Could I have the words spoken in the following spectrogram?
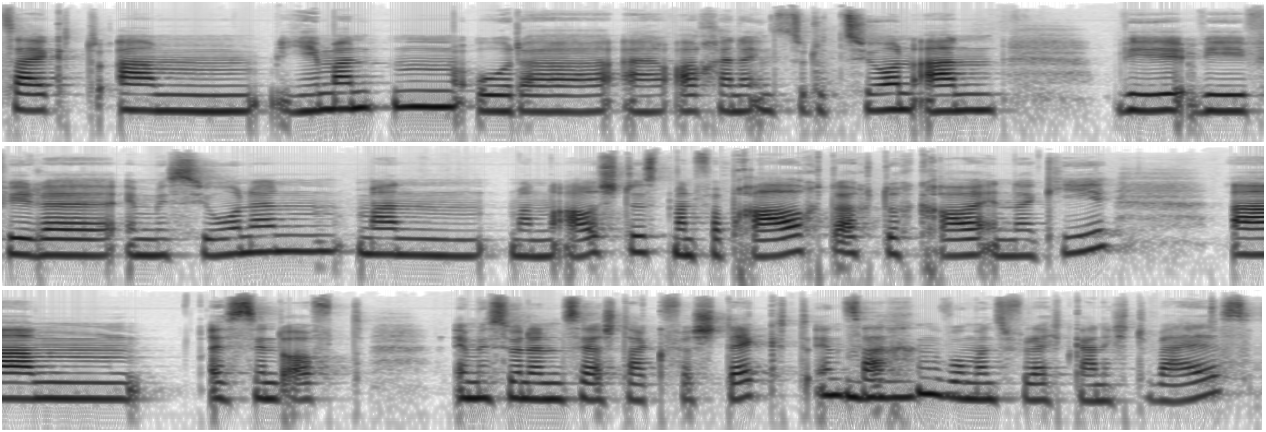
zeigt ähm, jemanden oder äh, auch einer Institution an, wie, wie viele Emissionen man, man ausstößt, man verbraucht auch durch graue Energie. Ähm, es sind oft Emissionen sehr stark versteckt in mhm. Sachen, wo man es vielleicht gar nicht weiß.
